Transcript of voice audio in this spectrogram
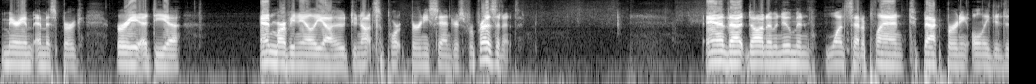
Miriam Emisberg, Uri Adia, and Marvin Eliyahu do not support Bernie Sanders for president and that Donna Newman once had a plan to back Bernie, only to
